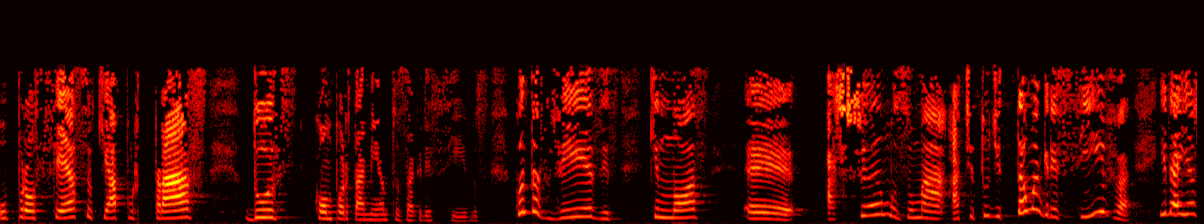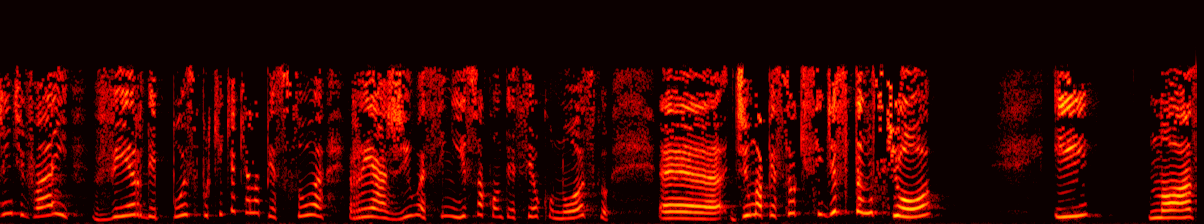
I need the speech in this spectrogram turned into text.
o processo que há por trás dos comportamentos agressivos. Quantas vezes que nós é, achamos uma atitude tão agressiva e daí a gente vai ver depois por que, que aquela pessoa reagiu assim. Isso aconteceu conosco é, de uma pessoa que se distanciou e nós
